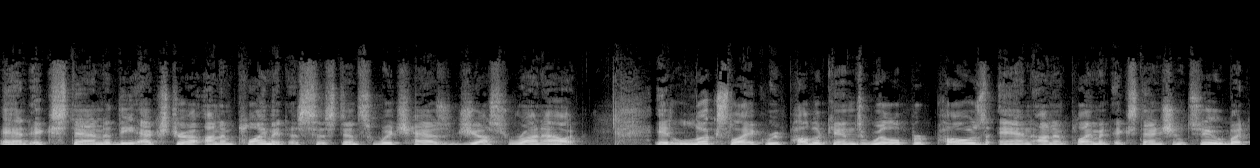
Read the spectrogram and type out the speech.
and extend the extra unemployment assistance, which has just run out. It looks like Republicans will propose an unemployment extension too, but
